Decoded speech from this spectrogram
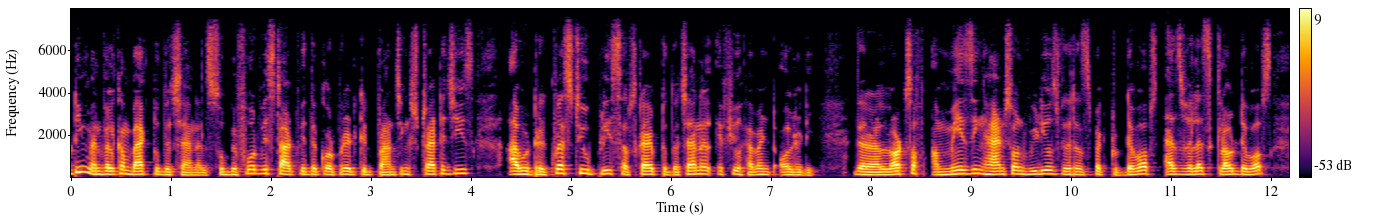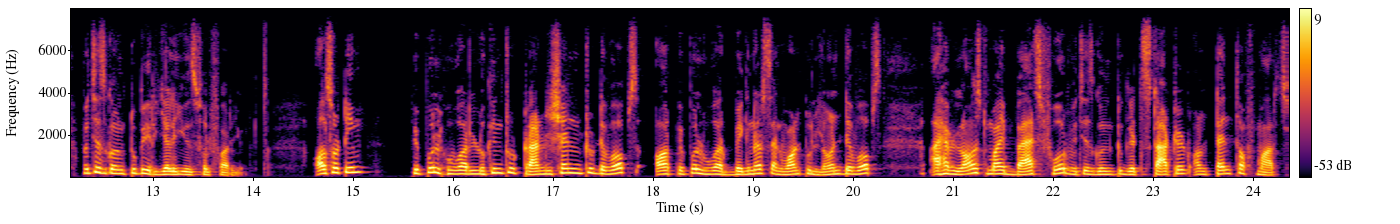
team and welcome back to the channel. So before we start with the corporate Git branching strategies, I would request you please subscribe to the channel if you haven't already. There are lots of amazing hands-on videos with respect to DevOps as well as cloud DevOps, which is going to be really useful for you. Also team, people who are looking to transition into DevOps or people who are beginners and want to learn DevOps, I have launched my batch 4 which is going to get started on 10th of March.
